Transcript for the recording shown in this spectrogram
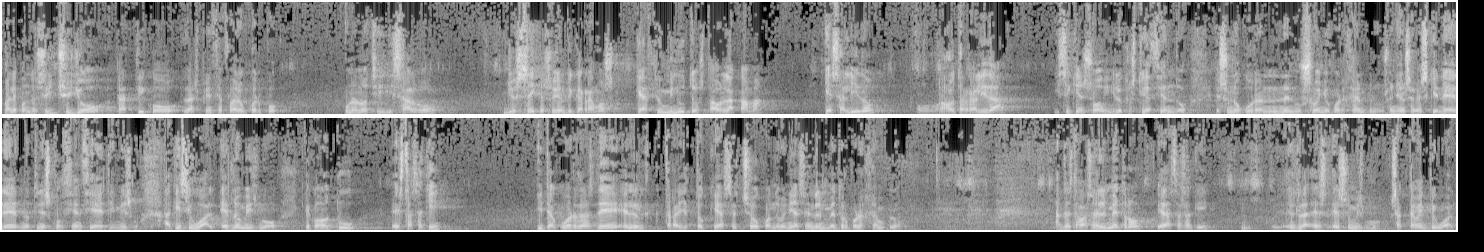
¿vale? Cuando si yo practico la experiencia fuera del cuerpo una noche y salgo, yo sé que soy Enrique Ramos, que hace un minuto he estado en la cama y he salido a otra realidad y sé quién soy y lo que estoy haciendo. Eso no ocurre en, un sueño, por ejemplo. En un sueño no sabes quién eres, no tienes conciencia de ti mismo. Aquí es igual. Es lo mismo que cuando tú estás aquí y te acuerdas del trayecto que has hecho cuando venías en el metro, por ejemplo. Antes estabas en el metro y ahora estás aquí. Es, lo mismo, exactamente igual.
